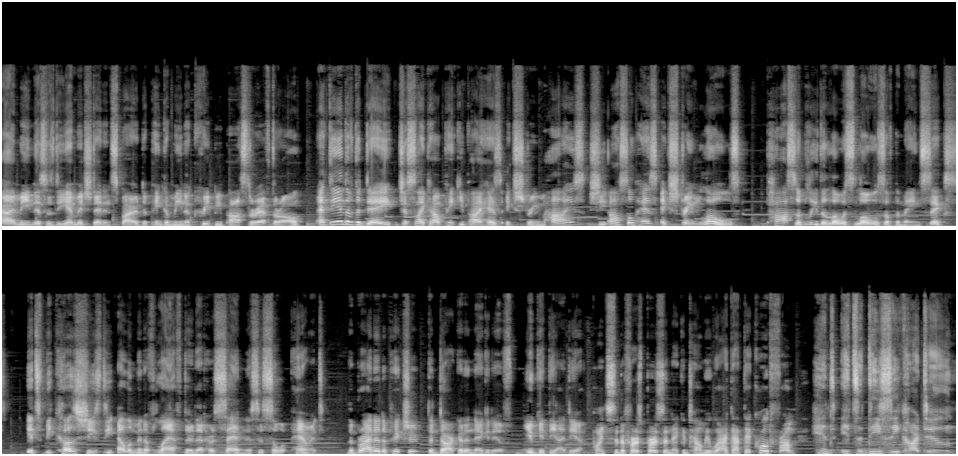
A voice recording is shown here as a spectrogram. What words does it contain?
I mean, this is the image that inspired the Pinkamena creepypasta after all. At the end of the day, just like how Pinkie Pie has extreme highs, she also has extreme lows, possibly the lowest lows of the Mane six. It's because she's the element of laughter that her sadness is so apparent. The brighter the picture, the darker the negative. You get the idea. Points to the first person that can tell me where I got that quote from. Hint, it's a DC cartoon.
